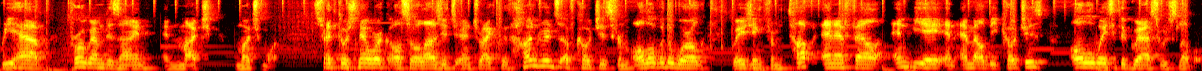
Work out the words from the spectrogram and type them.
rehab, program design, and much, much more. Strength Coach Network also allows you to interact with hundreds of coaches from all over the world, ranging from top NFL, NBA, and MLB coaches all the way to the grassroots level.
